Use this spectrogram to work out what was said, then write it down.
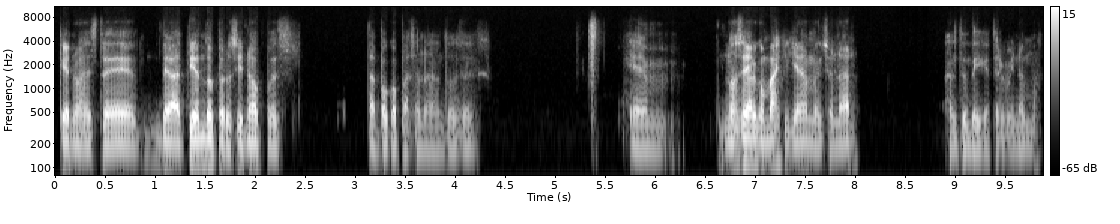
que nos esté debatiendo, pero si no, pues tampoco pasa nada. Entonces, em, no sé, algo más que quieran mencionar antes de que terminemos.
